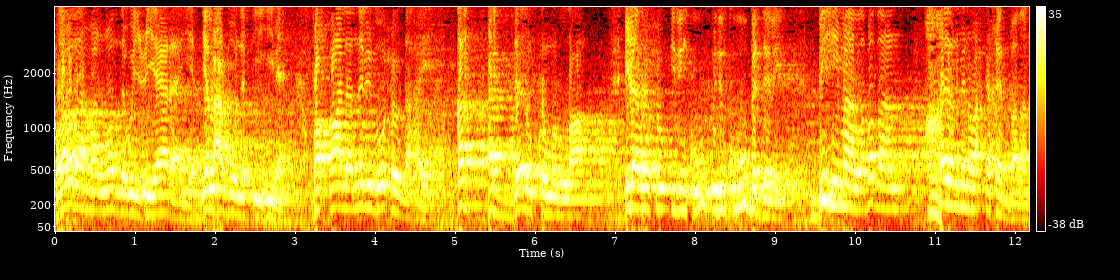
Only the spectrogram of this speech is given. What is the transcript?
labadaa maalmoodna way ciyaaraayeen yalcabuuna fiihima faqaala nebigu wuxuu dhahay qad abdalukum allah ilaah wuxuu idinkugu bedelay bihimaa labadan khayran minhu wax ka khayr badan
